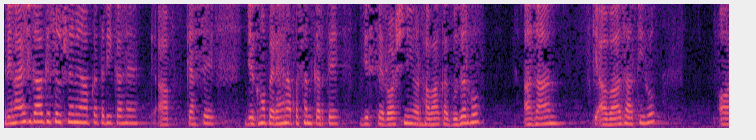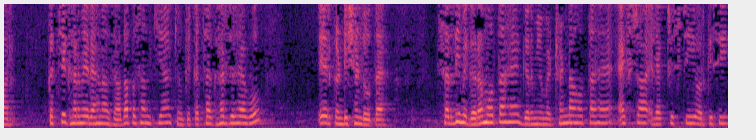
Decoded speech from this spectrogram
رہائش گاہ کے سلسلے میں آپ کا طریقہ ہے کہ آپ کیسے جگہوں پہ رہنا پسند کرتے جس سے روشنی اور ہوا کا گزر ہو آزان کی آواز آتی ہو، اور کچے گھر میں رہنا زیادہ پسند کیا، کیونکہ کچا گھر جو ہے وہ ایئر کنڈیشنڈ ہوتا ہے۔ سردی میں گرم ہوتا ہے، گرمیوں میں ٹھنڈا ہوتا ہے ایکسٹرا الیکٹریسٹی اور کسی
